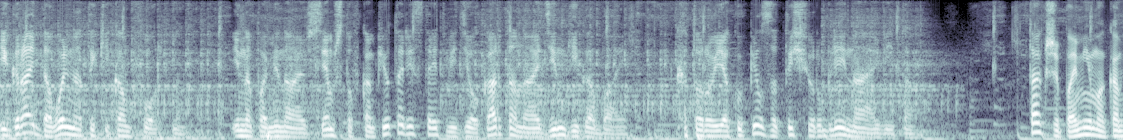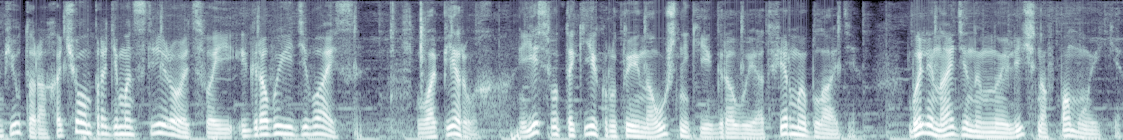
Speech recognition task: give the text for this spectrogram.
Играть довольно-таки комфортно. И напоминаю всем, что в компьютере стоит видеокарта на 1 гигабайт, которую я купил за 1000 рублей на Авито. Также помимо компьютера хочу вам продемонстрировать свои игровые девайсы. Во-первых, есть вот такие крутые наушники игровые от фирмы Блади. Были найдены мной лично в помойке.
